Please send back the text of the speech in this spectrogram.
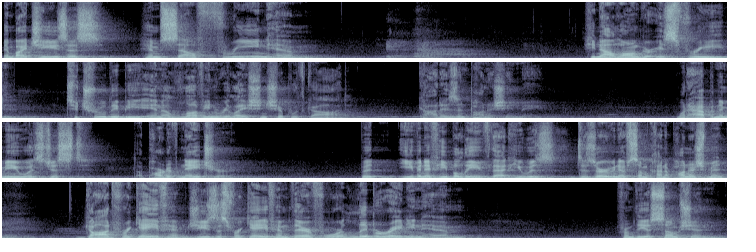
And by Jesus himself freeing him, he no longer is freed to truly be in a loving relationship with God. God isn't punishing me. What happened to me was just a part of nature. But even if he believed that he was deserving of some kind of punishment, God forgave him. Jesus forgave him, therefore liberating him from the assumption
